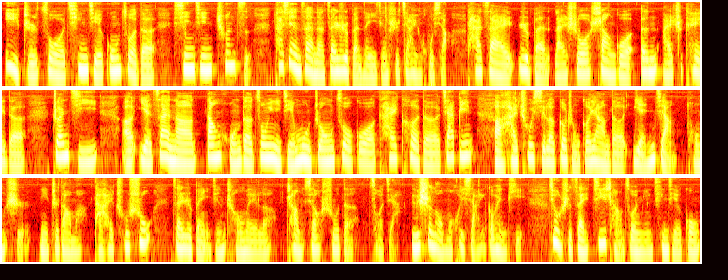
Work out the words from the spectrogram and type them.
一直做清洁工作的新津春子，她现在呢在日本呢已经是家喻户晓。她在日本来说上过 NHK 的专辑，呃，也在呢当红的综艺节目中做过开课的嘉宾，啊，还出席了各种各样的演讲。同时，你知道吗？他还出书，在日本已经成为了畅销书的。作家，于是呢，我们会想一个问题，就是在机场做一名清洁工，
